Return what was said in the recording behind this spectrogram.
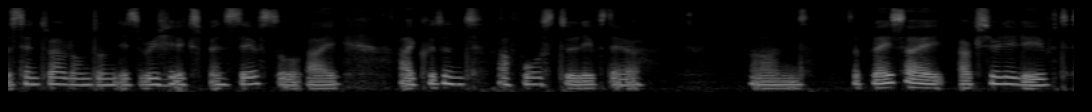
the central London is really expensive so I I couldn't afford to live there and the place I actually lived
